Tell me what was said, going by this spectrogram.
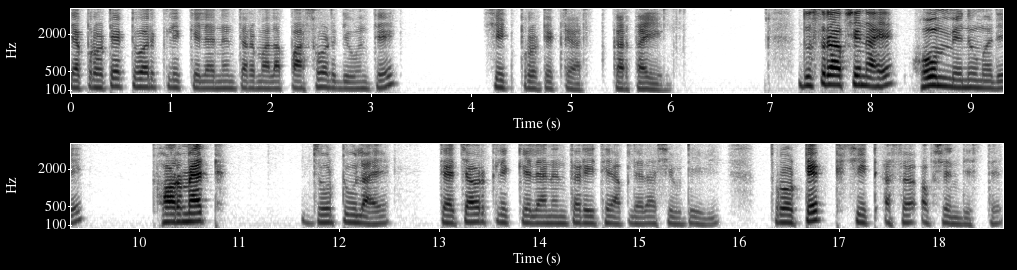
त्या प्रोटेक्टवर क्लिक केल्यानंतर मला पासवर्ड देऊन ते शीट प्रोटेक्ट करता येईल. दुसरं ऑप्शन आहे होम मेनूमध्ये फॉर्मॅट जो टूल आहे त्याच्यावर क्लिक केल्यानंतर इथे आपल्याला शेवटी प्रोटेक्ट शीट असं ऑप्शन दिसते.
